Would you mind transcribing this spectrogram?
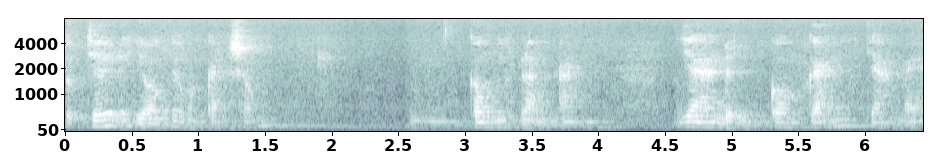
Ức chế là do cái hoàn cảnh sống. Ừ, công việc làm ăn gia đình con cái cha mẹ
